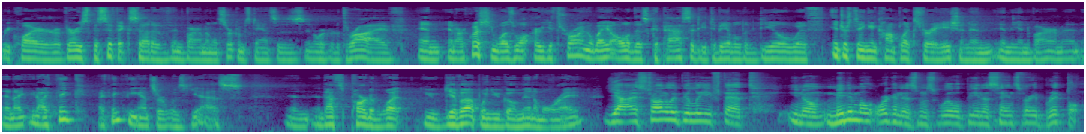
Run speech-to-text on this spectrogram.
require a very specific set of environmental circumstances in order to thrive. And and our question was, well, are you throwing away all of this capacity to be able to deal with interesting and complex variation in, in the environment? And I you know I think I think the answer was yes. And, and that's part of what you give up when you go minimal, right? Yeah, I strongly believe that you know minimal organisms will be in a sense very brittle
